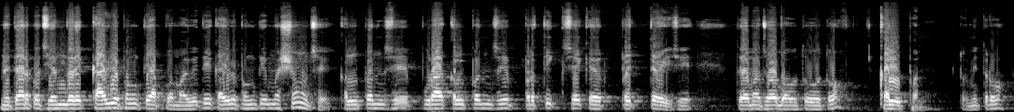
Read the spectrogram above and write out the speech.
અને ત્યાર પછી અંદર એક કાવ્ય પંક્તિ આપવામાં આવી હતી. કાવ્ય પંક્તિમાં શું છે? કલ્પન છે, પુરાકલ્પન છે, પ્રતિક છે કે પ્રત્યય છે? તો એમાં જવાબ આવતો હતો, કલ્પન. તો મિત્રો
